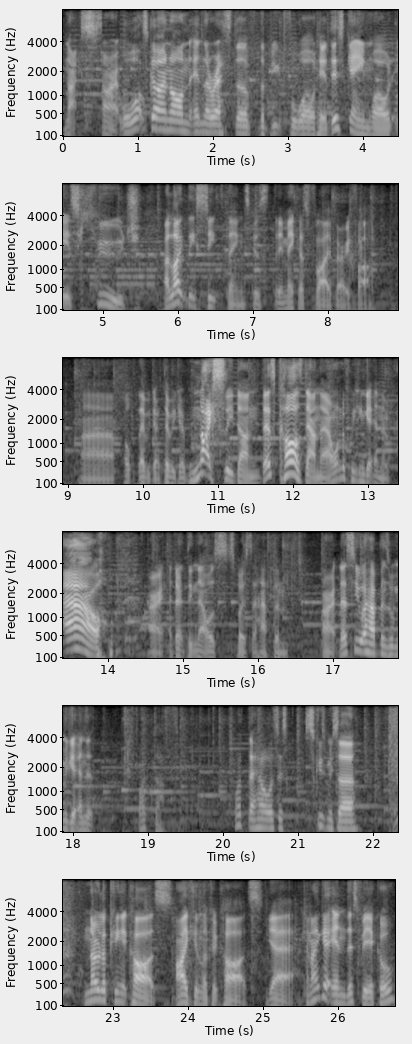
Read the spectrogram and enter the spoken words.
Nice. All right. Well, what's going on in the rest of the beautiful world here? This game world is huge. I like these seat things because they make us fly very far. Uh, oh, there we go. There we go. Nicely done. There's cars down there. I wonder if we can get in them. Ow! All right. I don't think that was supposed to happen. All right. Let's see what happens when we get in the... What the... What the hell was this? Excuse me, sir. No looking at cars. I can look at cars. Yeah. Can I get in this vehicle?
